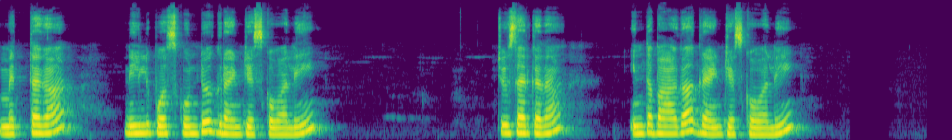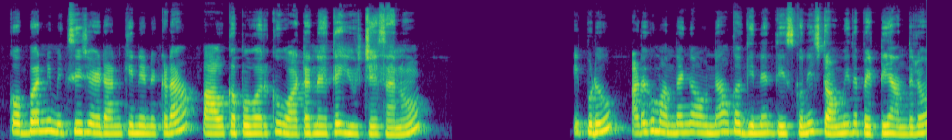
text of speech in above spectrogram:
మెత్తగా నీళ్ళు పోసుకుంటూ గ్రైండ్ చేసుకోవాలి. చూసారు కదా? ఇంత బాగా గ్రైండ్ చేసుకోవాలి. కొబ్బరిని మిక్సీ చేయడానికి నేను ఇక్కడ పావు కప్పు వరకు వాటర్ని అయితే యూజ్ చేశాను. ఇప్పుడు అడుగు మందంగా ఉన్న ఒక గిన్నెని తీసుకుని స్టవ్ మీద పెట్టి అందులో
